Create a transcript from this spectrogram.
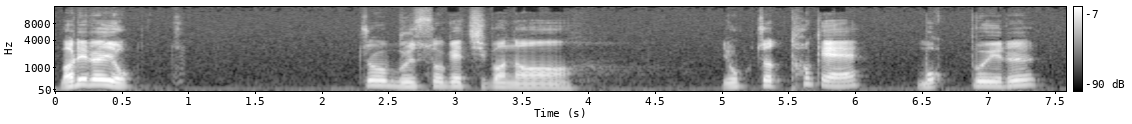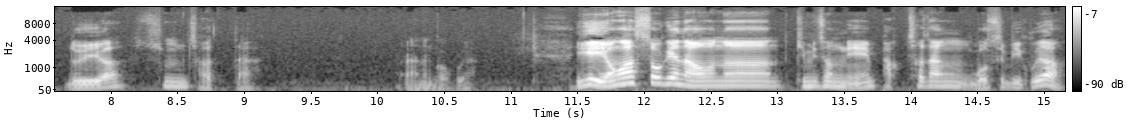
머리를 욕조 물속에 집어넣어 욕조 턱에 목 부위를 누여 숨졌다 라는 거고요 이게 영화 속에 나오는 김희성님 박처장 모습이고요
